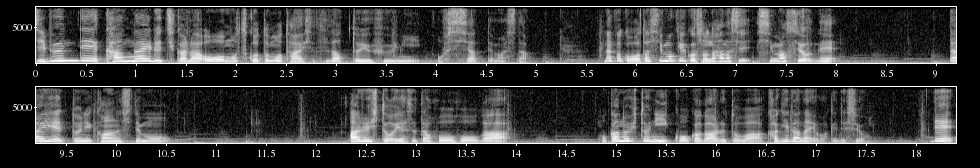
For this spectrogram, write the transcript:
自分で考える力を持つことも大切だというふうにおっしゃってました。なんかこう私も結構そんな話しますよね。ダイエットに関してもある人が痩せた方法が他の人に効果があるとは限らないわけですよ。で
